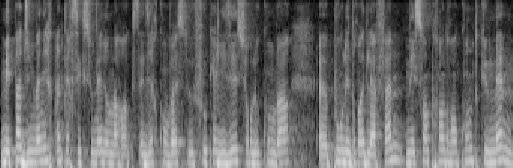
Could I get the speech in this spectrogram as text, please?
mais pas d'une manière intersectionnelle au Maroc. C'est-à-dire qu'on va se focaliser sur le combat pour les droits de la femme, mais sans prendre en compte que même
